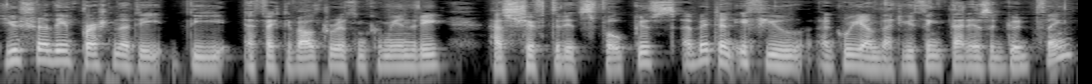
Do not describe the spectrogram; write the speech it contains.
Do you share the impression that the, the effective altruism community has shifted its focus a bit? And if you agree on that, you think that is a good thing?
